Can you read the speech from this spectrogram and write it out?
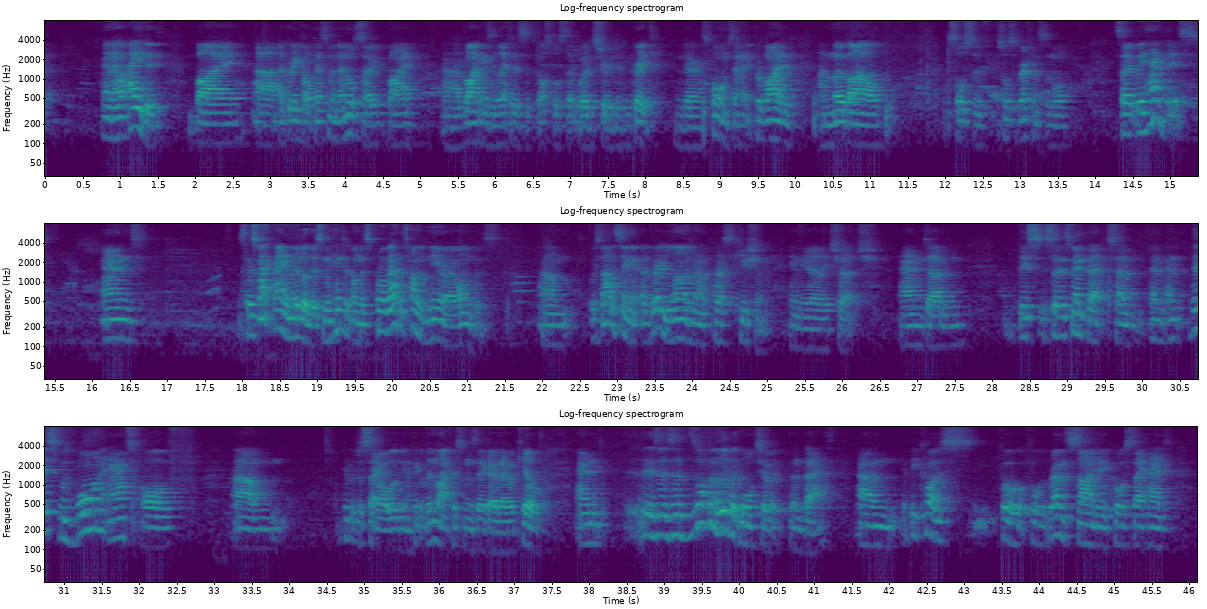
and they were aided by uh, a Greek Old Testament and also by uh, writings and letters of Gospels that were distributed in Greek in various forms, and it provided a mobile source of source of reference to them all. So we have this, and so smack bang in the middle of this, and we hinted on this from about the time of Nero onwards. Um, we started seeing a, a, very large amount of persecution in the early church, and um, this so this meant that um, and, and this was born out of um, people just say, oh well, you know, people didn't like Christians, ergo they were killed, and there's, there's, there's often a little bit more to it than that. Um, because for, for Roman society, of course, they had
